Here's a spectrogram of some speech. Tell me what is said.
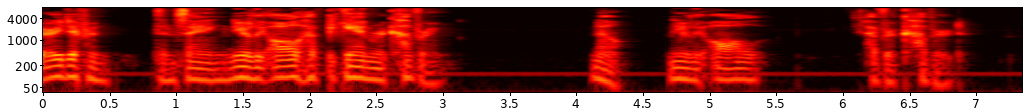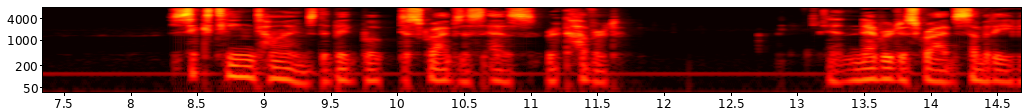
Very different than saying nearly all have began recovering. No, nearly all have recovered. Sixteen times the big book describes us as recovered. It never describes somebody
